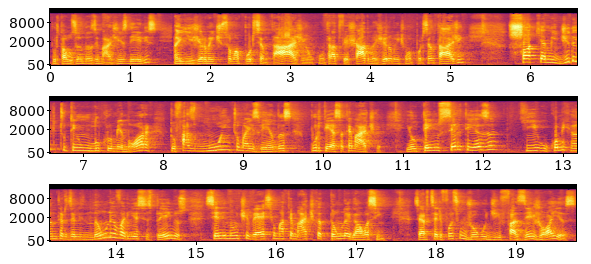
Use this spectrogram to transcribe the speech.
Por estar tá usando as imagens deles. E geralmente isso é uma porcentagem, um contrato fechado, mas geralmente uma porcentagem. Só que à medida que tu tem um lucro menor, tu faz muito mais vendas por ter essa temática. Eu tenho certeza que o Comic Hunters ele não levaria esses prêmios se ele não tivesse uma temática tão legal assim, certo? Se ele fosse um jogo de fazer joias,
